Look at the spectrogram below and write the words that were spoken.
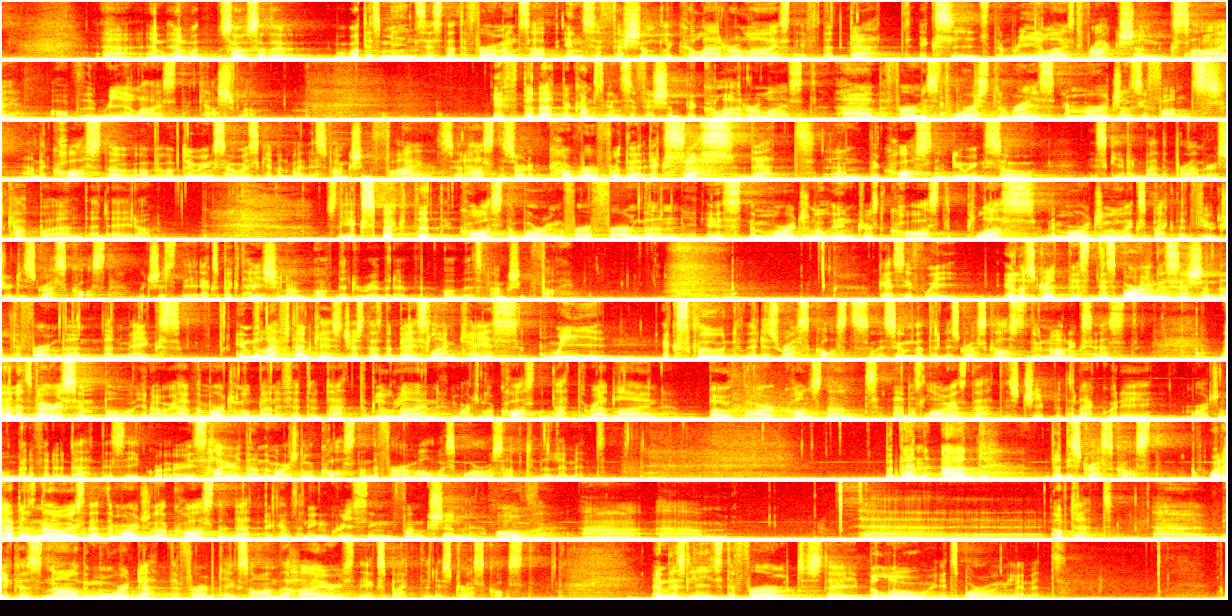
Uh, and and what, so, so the, what this means is that the firm ends up insufficiently collateralized if the debt exceeds the realized fraction xi of the realized cash flow. If the debt becomes insufficiently collateralized, uh, the firm is forced to raise emergency funds, and the cost of, of, of, doing so is given by this function phi. So it has to sort of cover for the excess debt, and the cost of doing so is given by the parameters kappa and, and eta. The expected cost of borrowing for a firm then is the marginal interest cost plus the marginal expected future distress cost, which is the expectation of, of the derivative of this function phi. Okay, so if we illustrate this, this borrowing decision that the firm then, then makes, in the left-hand case, just as the baseline case, we exclude the distress costs. We assume that the distress costs do not exist. Then it's very simple. You know, we have the marginal benefit of debt, the blue line, marginal cost of debt, the red line. Both are constant, and as long as debt is cheaper than equity, marginal benefit of debt is equal is higher than the marginal cost, and the firm always borrows up to the limit. But then add the distress cost what happens now is that the marginal cost of debt becomes an increasing function of uh, um, of debt, uh, because now the more debt the firm takes on, the higher is the expected distress cost, and this leads the firm to stay below its borrowing limit.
